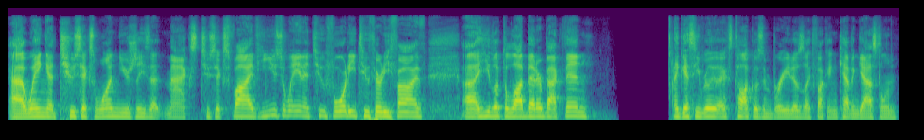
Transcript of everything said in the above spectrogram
uh, weighing at 261. Usually he's at max 265. He used to weigh in at 240, 235. Uh, he looked a lot better back then. I guess he really likes tacos and burritos like fucking Kevin Gastelum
